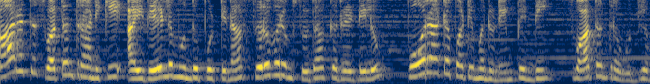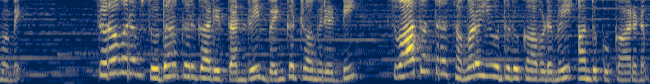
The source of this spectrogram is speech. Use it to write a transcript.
భారత స్వతంత్రానికి ఐదేళ్ళ ముందు పుట్టిన సురవరం సుధాకర్ రెడ్డిలో పోరాట పటిమను నింపింది స్వాతంత్ర ఉద్యమమే. సురవరం సుధాకర్ గారి తండ్రి వెంకట్రామిరెడ్డి స్వాతంత్ర సమరయోధుడు కావడమే అందుకు కారణం.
